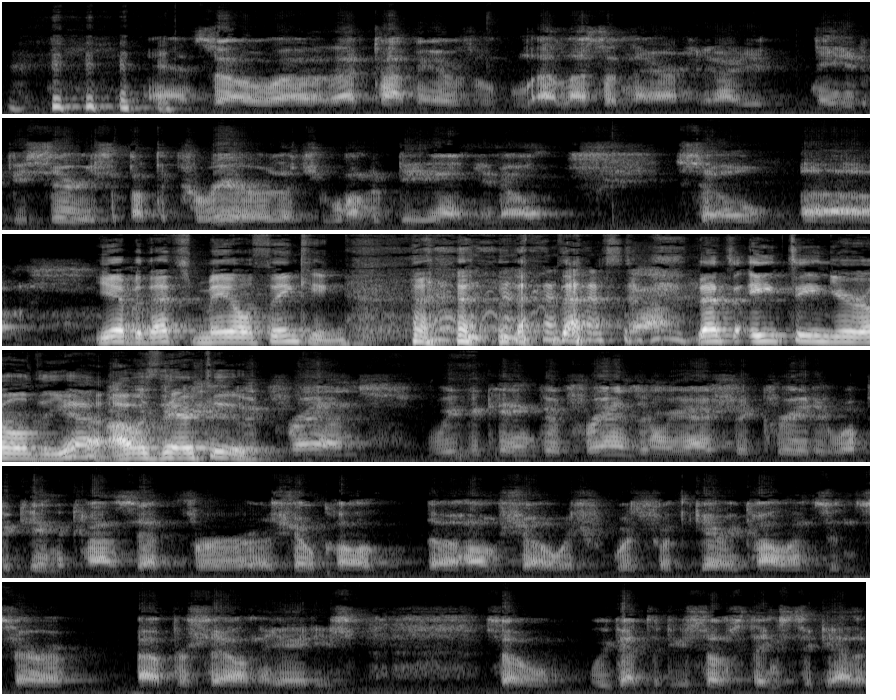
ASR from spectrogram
and so uh, that taught me a, a lesson there. You know, you needed to be serious about the career that you wanted to be in, you know. So, um, Yeah, but that's male thinking. that's that's eighteen year old. Yeah, I was there too. Good friends. We became good friends, and we actually created what became the concept for a show called The Home Show, which was with Gary Collins and Sarah uh, Purcell in the '80s. So we got to do some things together.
